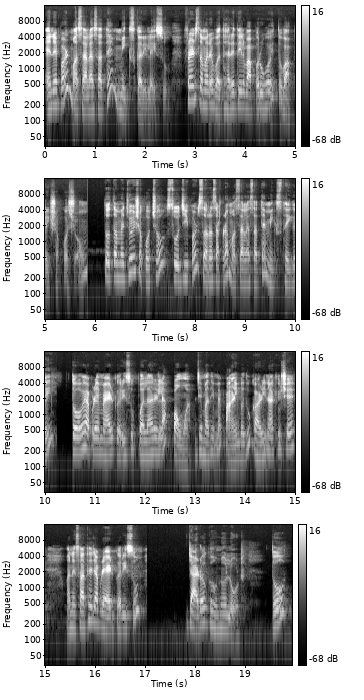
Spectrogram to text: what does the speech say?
એને પણ મસાલા સાથે મિક્સ કરી લઈશું. ફ્રેન્ડ્સ, તમારે વધારે તેલ વાપરવું હોય તો વાપરી શકો છો. તો તમે જોઈ શકો છો, સોજી પણ સરસ આપણા મસાલા સાથે મિક્સ થઈ ગઈ. તો હવે આપણે એમાં એડ કરીશું પલારેલા પૌવા, જેમાંથી મેં પાણી બધું કાઢી નાખ્યું છે. અને સાથે જ આપણે એડ કરીશું જાડો ઘઉંનો લોટ. તો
